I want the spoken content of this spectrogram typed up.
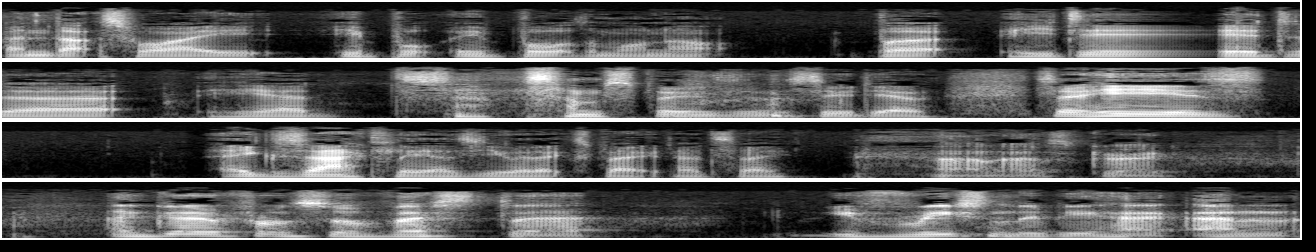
and that's why he bought, he bought them or not. But he did. Uh, he had some, some spoons in the studio, so he is exactly as you would expect. I'd say. Oh, that's great. And going from Sylvester, you've recently been, hang- and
